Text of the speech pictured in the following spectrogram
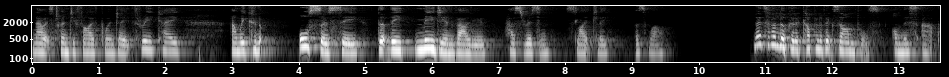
now it's 25.83k. And we can also see that the median value has risen slightly as well. Let's have a look at a couple of examples on this app.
